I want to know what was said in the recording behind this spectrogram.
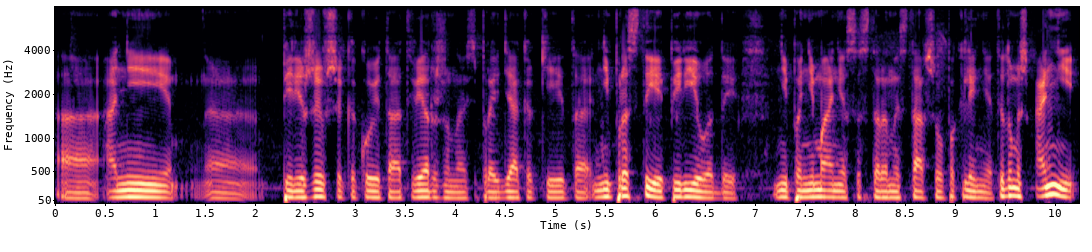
а, они э, пережившие какую-то отверженность, пройдя какие-то непростые периоды непонимания со стороны старшего поколения, ты думаешь, они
